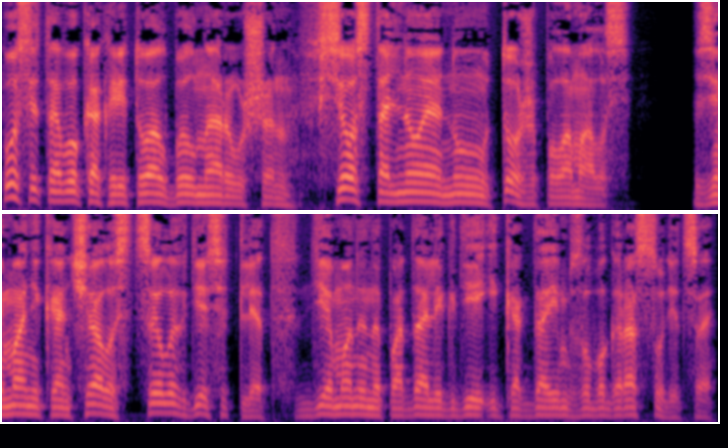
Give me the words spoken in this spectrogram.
После того, как ритуал был нарушен, все остальное, ну, тоже поломалось. Зима не кончалась целых десять лет, демоны нападали где и когда им злобогорассудится.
